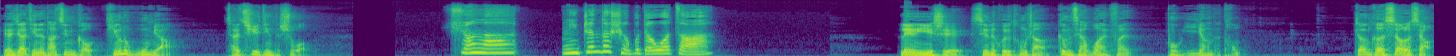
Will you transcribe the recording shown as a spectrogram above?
脸颊贴着他胸口停了五秒，才确定的说：“原来你真的舍不得我走啊？”另一世心里会痛上更加万分不一样的痛。张克笑了笑，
